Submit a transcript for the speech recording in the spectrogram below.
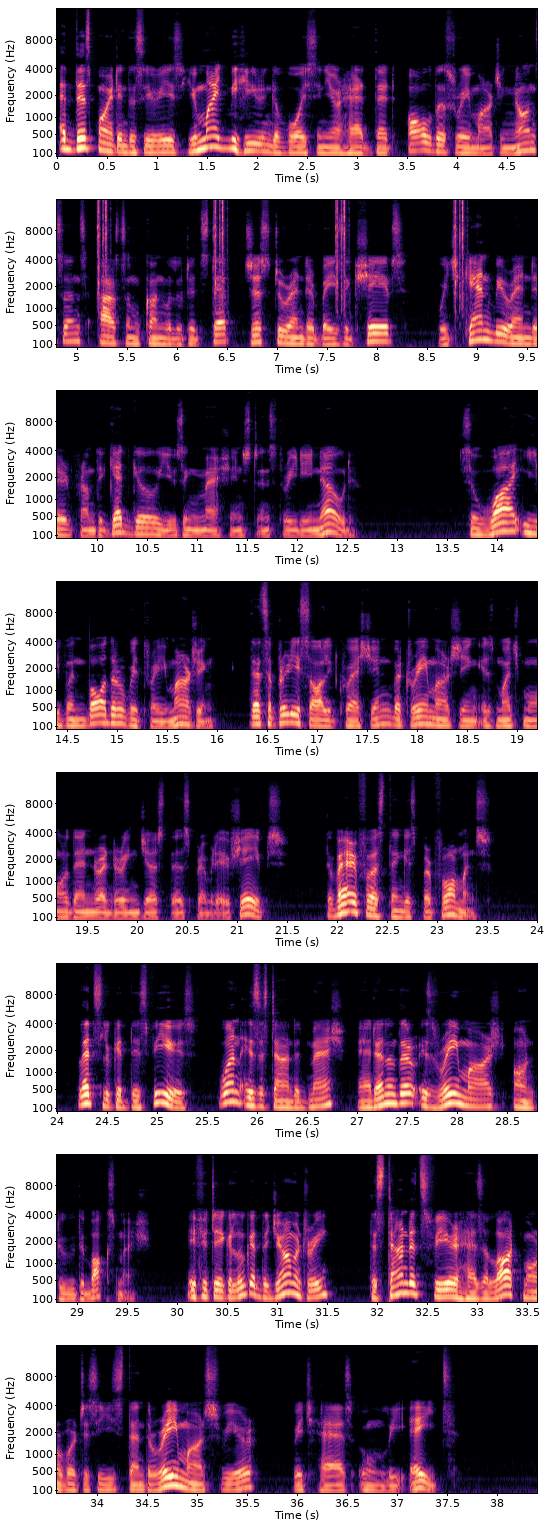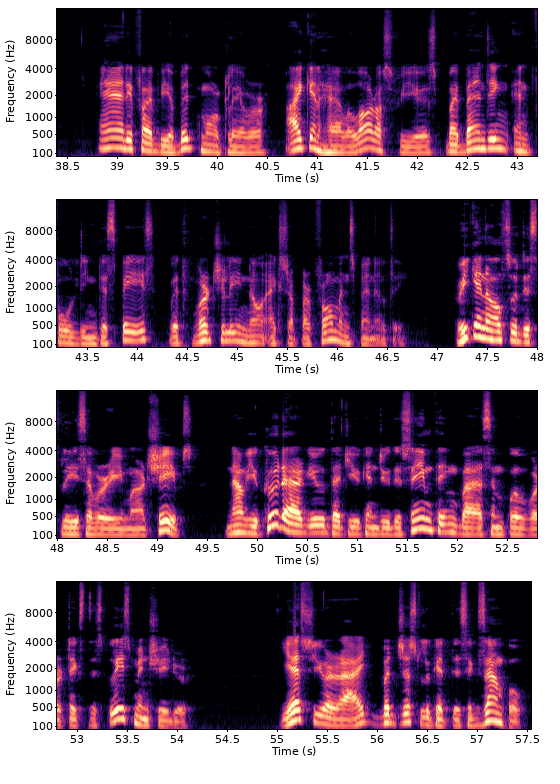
At this point in the series, you might be hearing a voice in your head that all this ray marching nonsense are some convoluted steps just to render basic shapes, which can be rendered from the get-go using Mesh Instance 3D node. So why even bother with ray marching? That's a pretty solid question, but ray marching is much more than rendering just these primitive shapes. The very first thing is performance. Let's look at these views. One is a standard mesh and another is ray marched onto the box mesh. If you take a look at the geometry, the standard sphere has a lot more vertices than the marched sphere which has only 8. And if I be a bit more clever, I can have a lot of spheres by bending and folding the space with virtually no extra performance penalty. We can also displace our ray marched shapes. Now you could argue that you can do the same thing by a simple vertex displacement shader. Yes, you are right, but just look at this example.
